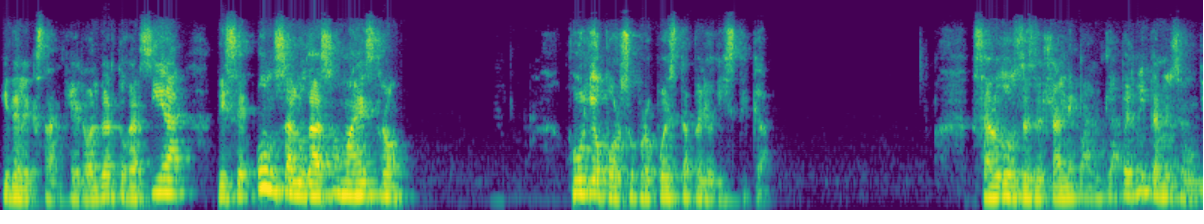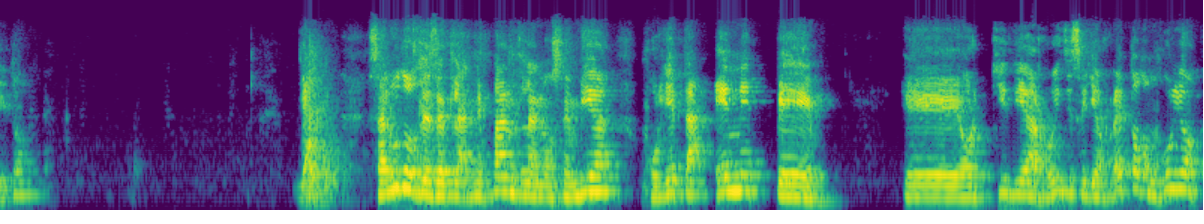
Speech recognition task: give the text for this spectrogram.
y del extranjero. Alberto García dice, un saludazo, maestro. Julio, por su propuesta periodística. Saludos desde Tlalnepantla. Permítame un segundito. Ya. Saludos desde Tlalnepantla. Nos envía Julieta MP. Eh, Orquídea Ruiz dice, y el reto, don Julio,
